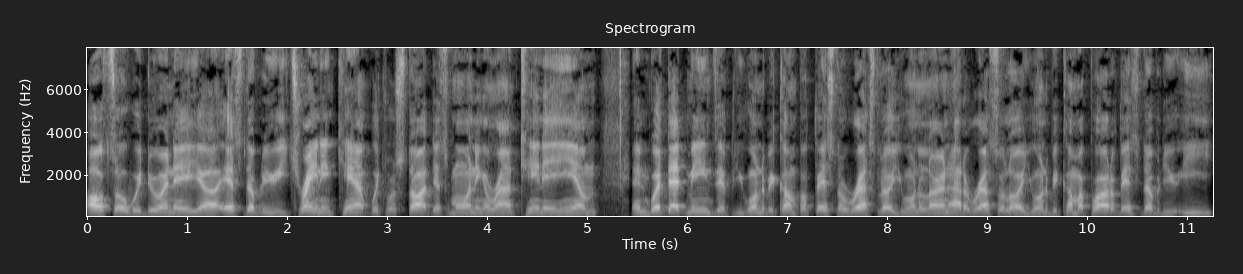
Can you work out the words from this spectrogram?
Also, we're doing a uh, SWE training camp, which will start this morning around 10 a.m. And what that means, if you want to become a professional wrestler, you want to learn how to wrestle, or you want to become a part of SWE,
